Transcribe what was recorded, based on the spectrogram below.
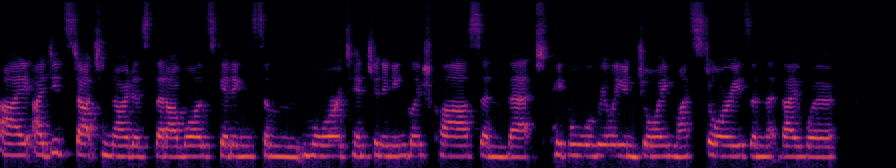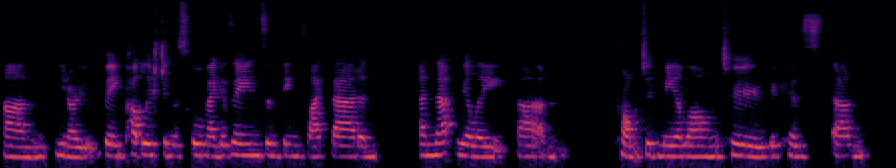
I, I did start to notice that I was getting some more attention in English class and that people were really enjoying my stories and that they were, um, you know, being published in the school magazines and things like that. And, and that really, um, prompted me along too, because, um,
